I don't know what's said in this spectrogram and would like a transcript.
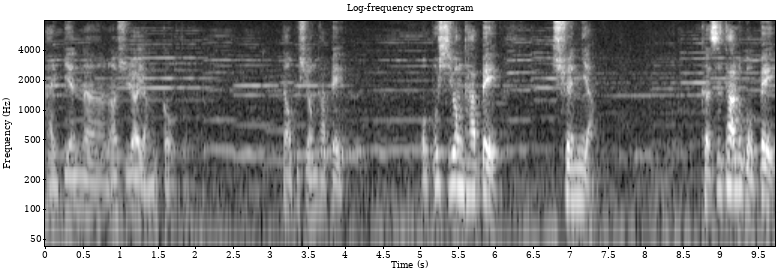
海边啊，然后需要养狗的，但我不希望他被，我不希望他被圈养，可是他如果被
